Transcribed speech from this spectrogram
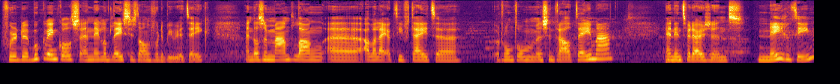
voor de boekwinkels en Nederland leest is dan voor de bibliotheek. En dat is een maand lang allerlei activiteiten rondom een centraal thema. En in 2019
